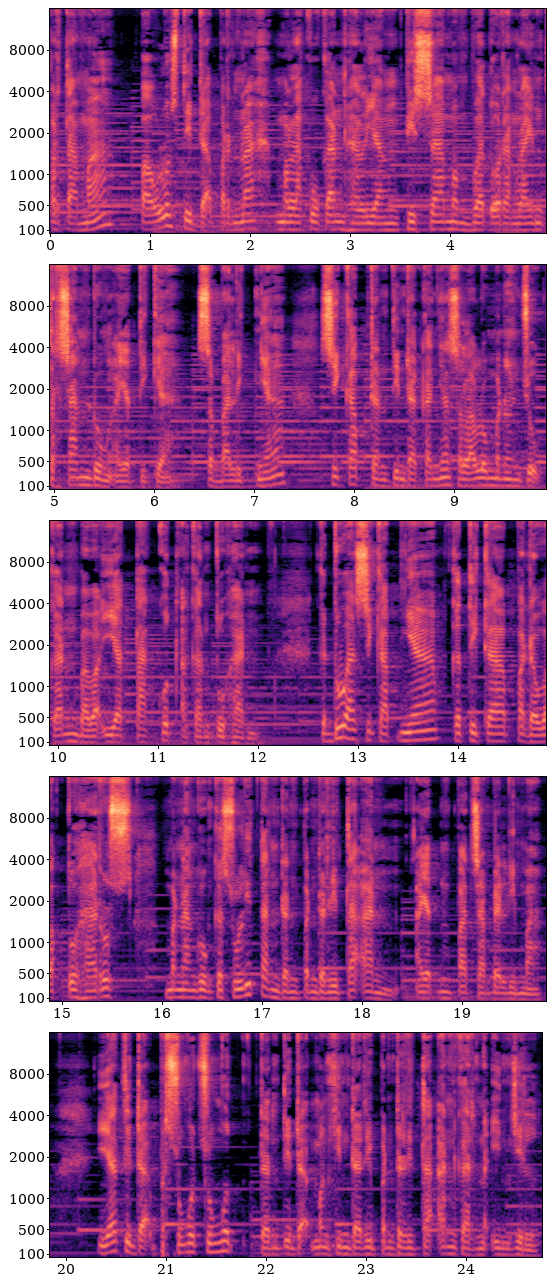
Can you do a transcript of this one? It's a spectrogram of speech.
Pertama, Paulus tidak pernah melakukan hal yang bisa membuat orang lain tersandung ayat 3. Sebaliknya, sikap dan tindakannya selalu menunjukkan bahwa ia takut akan Tuhan. Kedua, sikapnya ketika pada waktu harus menanggung kesulitan dan penderitaan ayat 4 sampai 5. Ia tidak bersungut-sungut dan tidak menghindari penderitaan karena Injil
